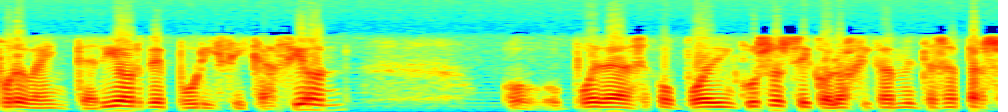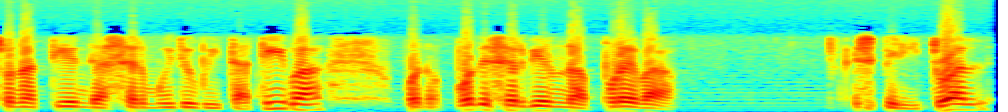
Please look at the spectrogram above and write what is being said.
prueba interior de purificación o, puede, o puede incluso psicológicamente esa persona tiende a ser muy dubitativa bueno puede ser bien una prueba espiritual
